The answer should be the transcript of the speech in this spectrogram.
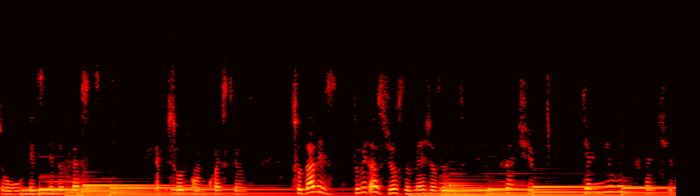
So it's in the first episode on questions. So that is to me that's just the measures that need to be taken. Friendship, genuine friendship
